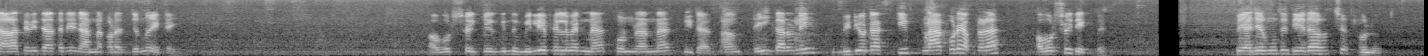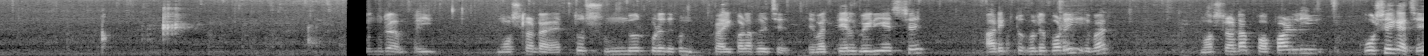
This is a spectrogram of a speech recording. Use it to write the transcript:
তাড়াতাড়ি তাড়াতাড়ি রান্না করার জন্য এটাই। অবশ্যই কেউ কিন্তু মিলিয়ে ফেলবেন না কোন রান্নার এটা। কারণ এই কারণেই ভিডিওটা স্কিপ না করে আপনারা অবশ্যই দেখবেন। পেঁয়াজের মধ্যে দিয়ে দেওয়া হচ্ছে হলুদ। বন্ধুরা, এই মশলাটা এত সুন্দর করে দেখুন ফ্রাই করা হয়েছে। এবার তেল বেরিয়ে এসছে। আর একটু হলে পরেই এবার মশলাটা প্রপারলি কষে গেছে,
